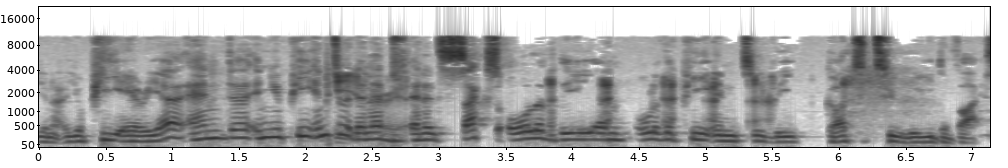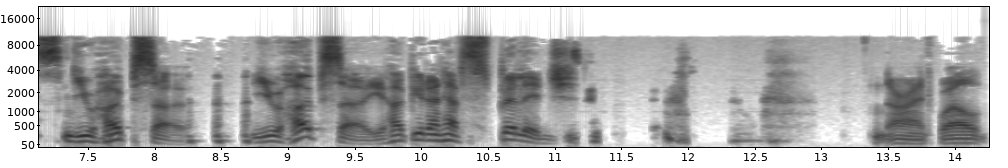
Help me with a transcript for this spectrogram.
you know your pee area, and uh, and you pee into Pee it, and it, and it sucks all of the um, all of the pee into the got to we device. You hope so. you hope so. You hope you don't have spillage. All right. Well,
